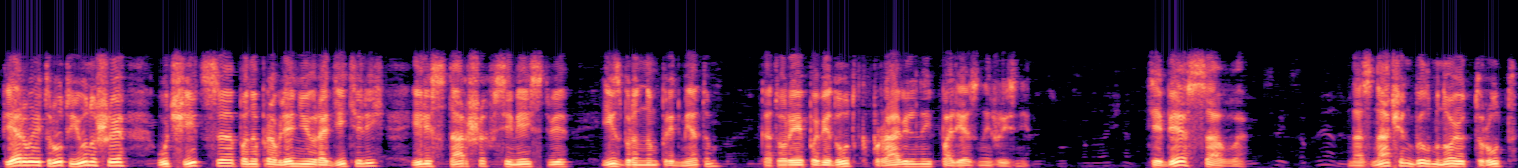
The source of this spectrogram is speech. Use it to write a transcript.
Первый труд юноши — учиться по направлению родителей или старших в семействе избранным предметам, которые поведут к правильной полезной жизни. Тебе, Савва, назначен был мною труд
